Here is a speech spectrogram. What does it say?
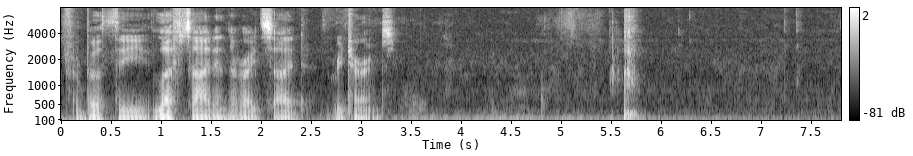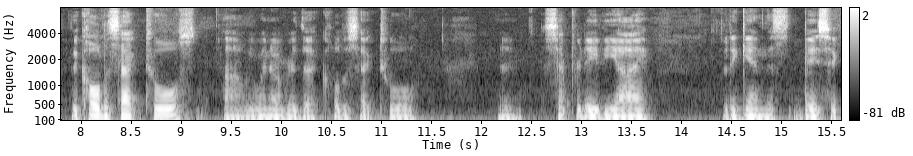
for both the left side and the right side returns. The cul-de-sac tools, uh, we went over the cul-de-sac tool in separate AVI, but again, this basic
